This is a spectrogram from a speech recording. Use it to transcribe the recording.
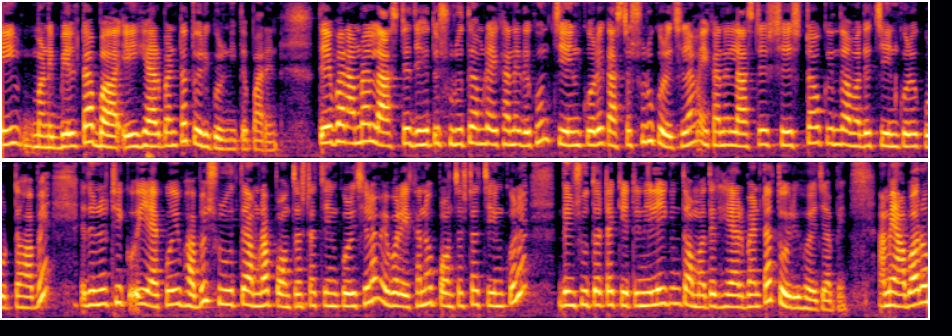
এই মানে বেল্টটা বা এই হেয়ার ব্যান্ডটা তৈরি করে নিতে পারেন। তো এবার আমরা লাস্টে যেহেতু শুরুতে আমরা এখানে দেখুন চেন করে কাজটা শুরু করেছিলাম, এখানে লাস্টের শেষটাও কিন্তু আমাদের চেন করে করতে হবে। এজন্য ঠিক ওই একইভাবে শুরুতে আমরা পঞ্চাশটা চেন করেছিলাম, এবার এখানেও পঞ্চাশটা চেন করে দেন সুতাটা কেটে নিলেই কিন্তু আমাদের হেয়ার ব্যান্ডটা তৈরি হয়ে যাবে। আমি আবারও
